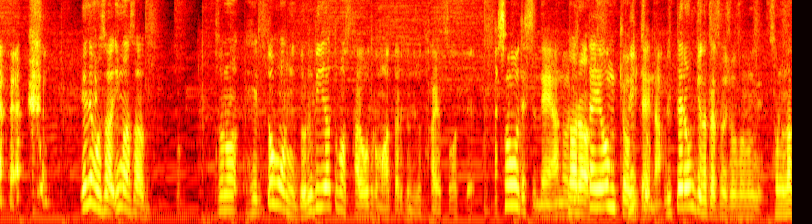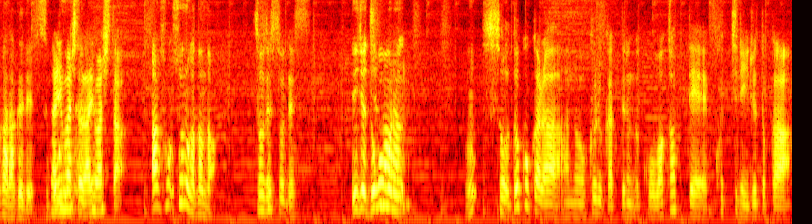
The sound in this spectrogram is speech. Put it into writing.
え、でもさ、今さ、そのヘッドホンにドルビーアトモス対応とかもあったりするんでしょ？高いやつとかって。そうですね。あの立体音響みたいな立。立体音響だったりするんでしょ？そのその中だけで。すごよねないりましたなりました。あ、そそういうの買ったんだ。そうですそうです。え、じゃあどこから、1万そうどこからあの来るかっていうのがこう分かってこっちにいるとか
